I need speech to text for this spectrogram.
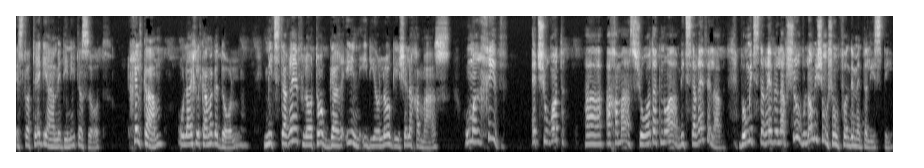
האסטרטגיה המדינית הזאת, חלקם אולי חלקם הגדול, מצטרף לאותו גרעין אידיאולוגי של החמאס, הוא מרחיב את שורות החמאס, שורות התנועה, מצטרף אליו, והוא מצטרף אליו שוב, לא משום שהוא פונדמנטליסטי.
